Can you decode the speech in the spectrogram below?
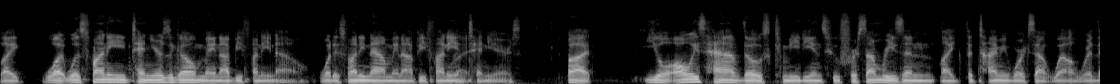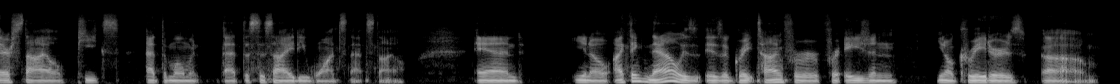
like, what was funny 10 years ago may not be funny now. What is funny now may not be funny in 10 years. But you'll always have those comedians who, for some reason, like the timing works out well, where their style peaks at the moment that the society wants that style. And, you know, I think now is is a great time for for Asian, you know, creators, um,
